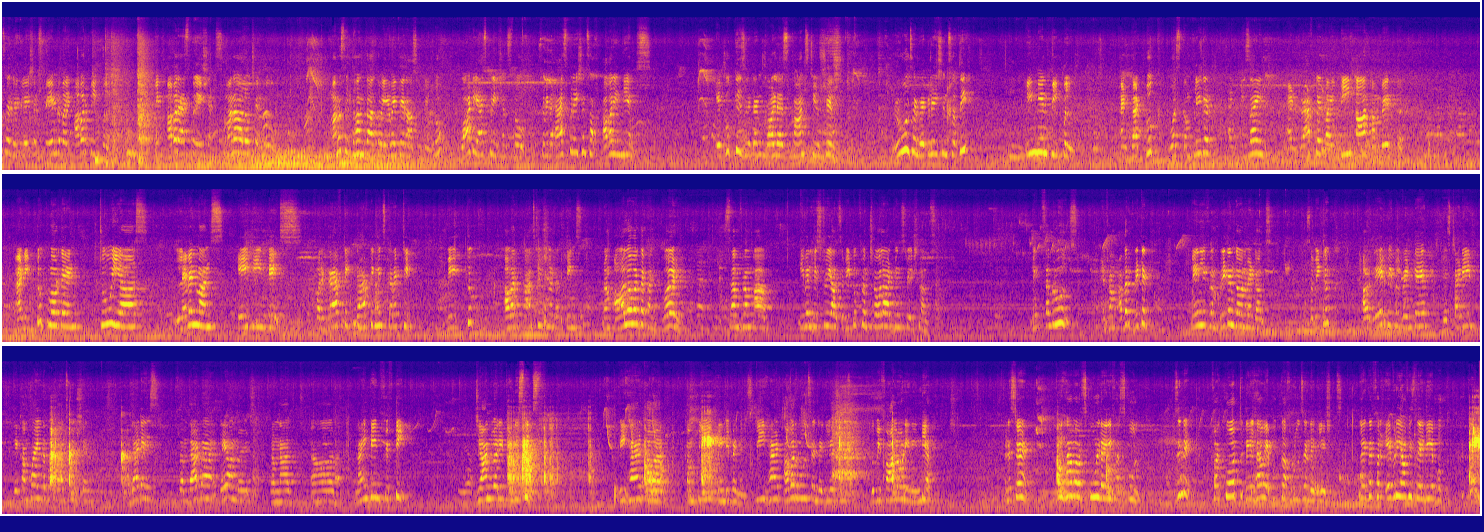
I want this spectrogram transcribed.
rules and regulations framed by our people with our aspirations మన ఆలోచనలు మన సిద్ధాంతాలతో ఏవైతే రాసుంటాయో వాటి యాస్పిరేషన్స్తో so with aspirations of our Indians a book is written called as Constitution, Rules and Regulations of the Indian People. And that book was completed and designed and drafted by B.R. Ambedkar. And it took more than two years, 11 months, 18 days for a drafting. Drafting means correcting. We took our constitutional things from all over the world some from uh, even history also. We took from Chola administration also. Some rules and from other Britain, mainly from Britain government also. So we took, our great people went there, they studied, they compiled the constitution. Uh, that is, from that uh, day onwards, from now, uh, 1950, January 26th, we had our complete independence. We had our rules and regulations to be followed in India. Understand? We have our school diary for school, isn't it? For court, they'll have a book of rules and regulations. Like that, for every office, there'll be a book.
